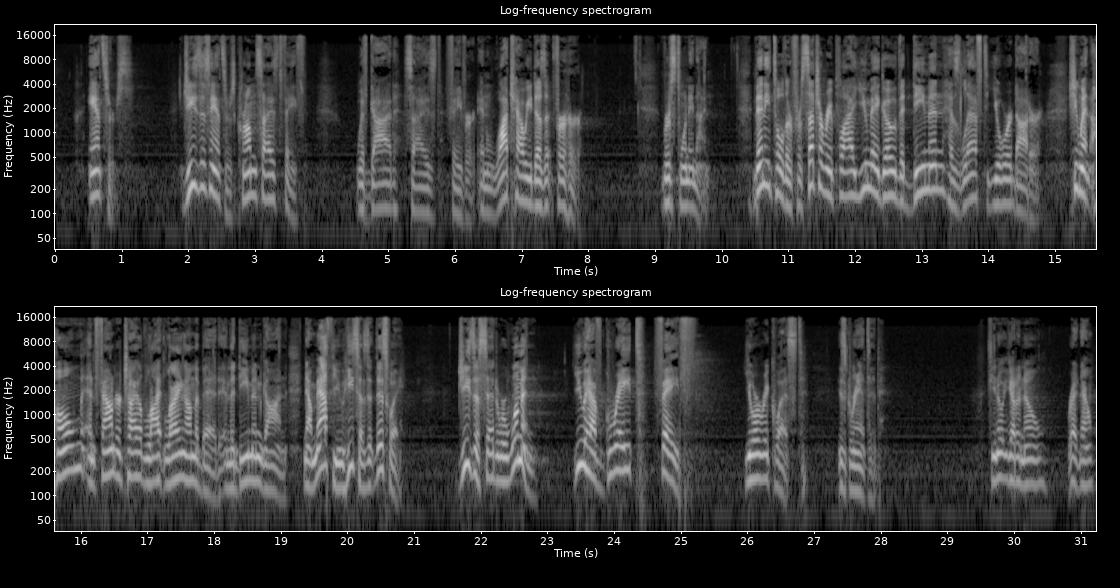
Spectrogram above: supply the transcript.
answers. Jesus answers crumb sized faith with God sized favor. And watch how he does it for her. Verse 29. Then he told her, For such a reply, you may go, the demon has left your daughter. She went home and found her child lying on the bed and the demon gone. Now, Matthew, he says it this way Jesus said to her, Woman, you have great faith. Your request is granted. So, you know what you got to know right now?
